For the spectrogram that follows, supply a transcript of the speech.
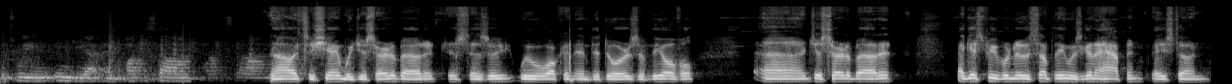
between India and Pakistan. No, it's a shame. We just heard about it just as we, we were walking in the doors of the Oval. Uh, just heard about it. I guess people knew something was going to happen based on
